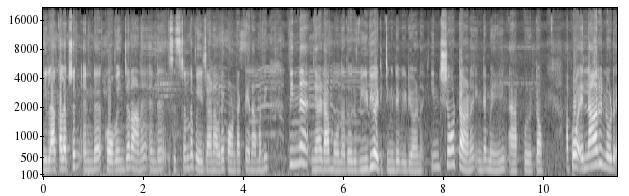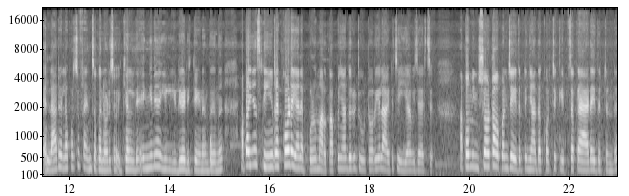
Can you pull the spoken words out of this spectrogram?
നില കളക്ഷൻ എന്റെ കോവെഞ്ചറാണ് എന്റെ സിസ്റ്ററിന്റെ പേജാണ് അവരെ കോൺടാക്ട് ചെയ്താൽ മതി. പിന്നെ ഞാൻ ഇടാൻ പോകുന്നത് ഒരു വീഡിയോ എഡിറ്റിങ്ങിന്റെ വീഡിയോ ആണ്. ഇൻഷോട്ടാണ് എന്റെ മെയിൻ ആപ്പ് കേട്ടോ അപ്പോൾ എല്ലാവരും എന്നോട് എല്ലാവരും എല്ലാ കുറച്ച് ഫ്രണ്ട്സൊക്കെ എന്നോട് ചോദിക്കലുണ്ട് എങ്ങനെയാണ് ഈ വീഡിയോ എഡിറ്റ് ചെയ്യണത് എന്ന് അപ്പോൾ ഞാൻ സ്ക്രീൻ റെക്കോർഡ് ചെയ്യാൻ എപ്പോഴും മറക്കും. അപ്പോൾ ഞാൻ അതൊരു ട്യൂട്ടോറിയൽ ആയിട്ട് ചെയ്യാൻ വിചാരിച്ച്. അപ്പോൾ മിൻഷോട്ട് ഓപ്പൺ ചെയ്തിട്ട് ഞാൻ അത് കുറച്ച് ക്ലിപ്സൊക്കെ ആഡ് ചെയ്തിട്ടുണ്ട്.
